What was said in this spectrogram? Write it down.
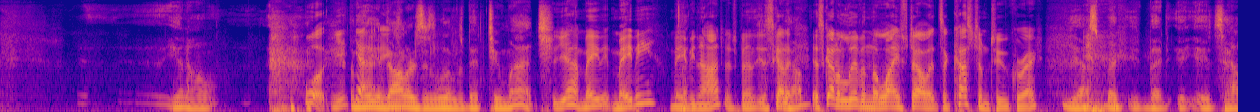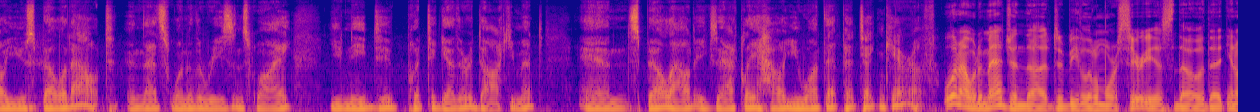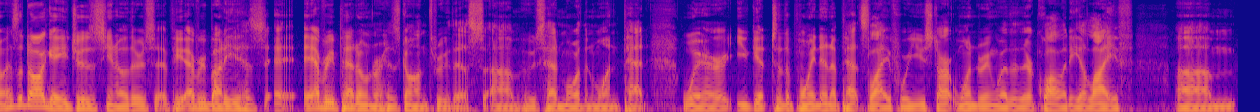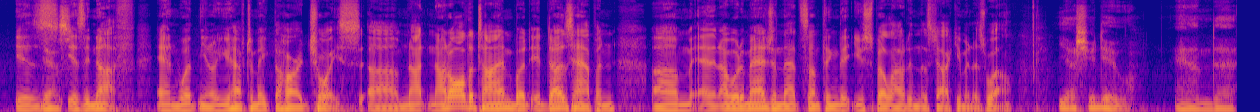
you know, Well, y- a yeah, million dollars is a little bit too much. Yeah, maybe, maybe, maybe not. It depends. It's got to, Yeah. it's got to live in the lifestyle it's accustomed to. Correct? Yes, but but it's how you spell it out, and that's one of the reasons why you need to put together a document and spell out exactly how you want that pet taken care of. Well, and I would imagine uh, to be a little more serious, though, that you know, as the dog ages, you know, there's everybody has every pet owner has gone through this, um, who's had more than one pet, where you get to the point in a pet's life where you start wondering whether their quality of life um, is Yes. is enough, and what you know, you have to make the hard choice. Um, not not all the time, but it does happen, um, and I would imagine that's something that you spell out in this document as well. Yes, you do, and uh,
